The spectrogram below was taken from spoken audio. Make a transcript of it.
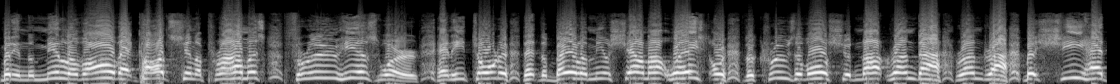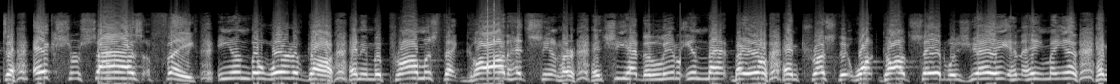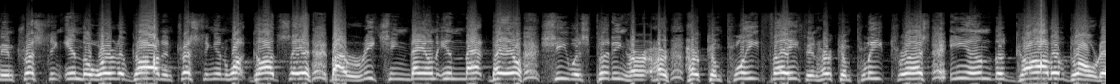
But in the middle of all that, God sent a promise through His Word. And He told her that the barrel of meal shall not waste, or the cruse of oil should not run dry. Run dry. But she had to exercise faith in the Word of God and in the promise that God had sent her. And she had to live in that barrel and trust that what God said was yea and amen. And in trusting in the Word of God and trusting in what God said by reaching down in that barrel, she was putting her, her, her complete faith and her complete trust in the God of glory.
